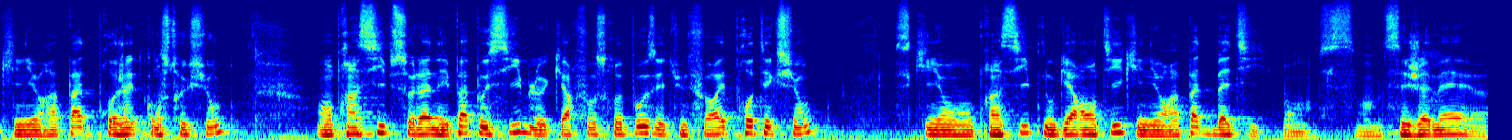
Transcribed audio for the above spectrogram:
qu'il n'y aura pas de projet de construction. En principe, cela n'est pas possible car Fausse Repose est une forêt de protection, ce qui en principe nous garantit qu'il n'y aura pas de bâti. Bon, on ne sait jamais, euh,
